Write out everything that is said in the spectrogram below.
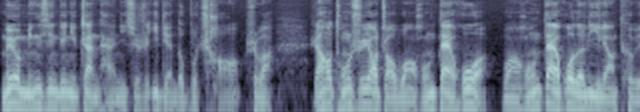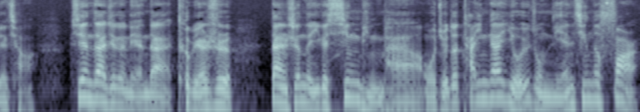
没有明星给你站台，你其实一点都不潮，是吧？然后同时要找网红带货，网红带货的力量特别强。现在这个年代，特别是诞生的一个新品牌啊，我觉得它应该有一种年轻的范儿。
